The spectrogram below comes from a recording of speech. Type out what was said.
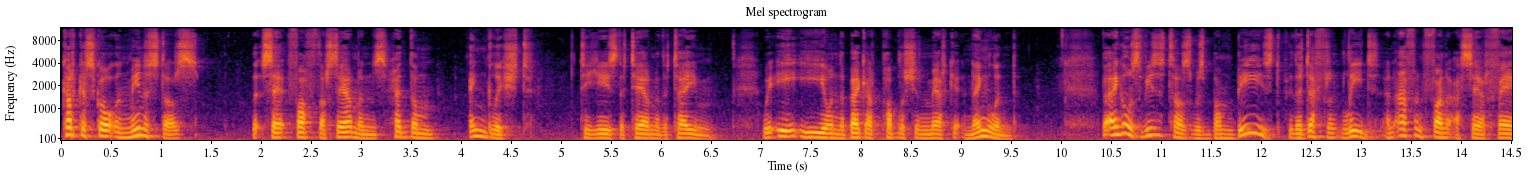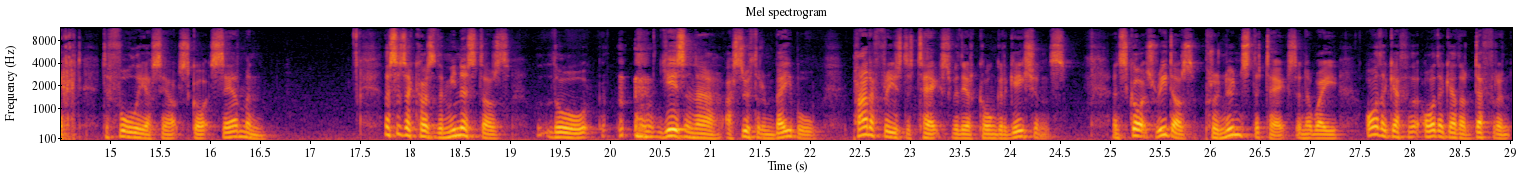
Kirk of Scotland ministers that set forth their sermons hid them Englished, to use the term of the time, with AE on the bigger publishing market in England – but Ingles visitors was bumbazed with the different lead and often fun at a ser fecht to foley a cert Scots sermon. This is because the ministers, though using a, a Southern Bible, paraphrased the text for their congregations, and Scots readers pronounced the text in a way altogether, altogether different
